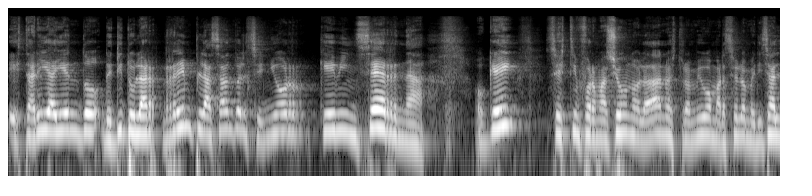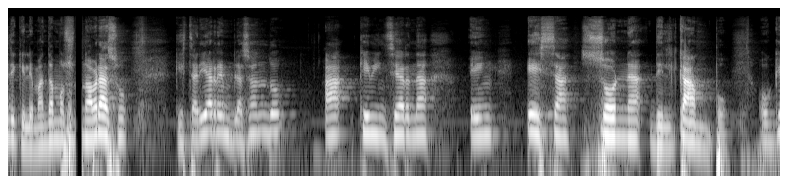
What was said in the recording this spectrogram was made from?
estaría yendo de titular reemplazando al señor Kevin Serna. ¿Ok? Esta información nos la da nuestro amigo Marcelo Merizalde, que le mandamos un abrazo, que estaría reemplazando a Kevin Serna en esa zona del campo. ¿Ok?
